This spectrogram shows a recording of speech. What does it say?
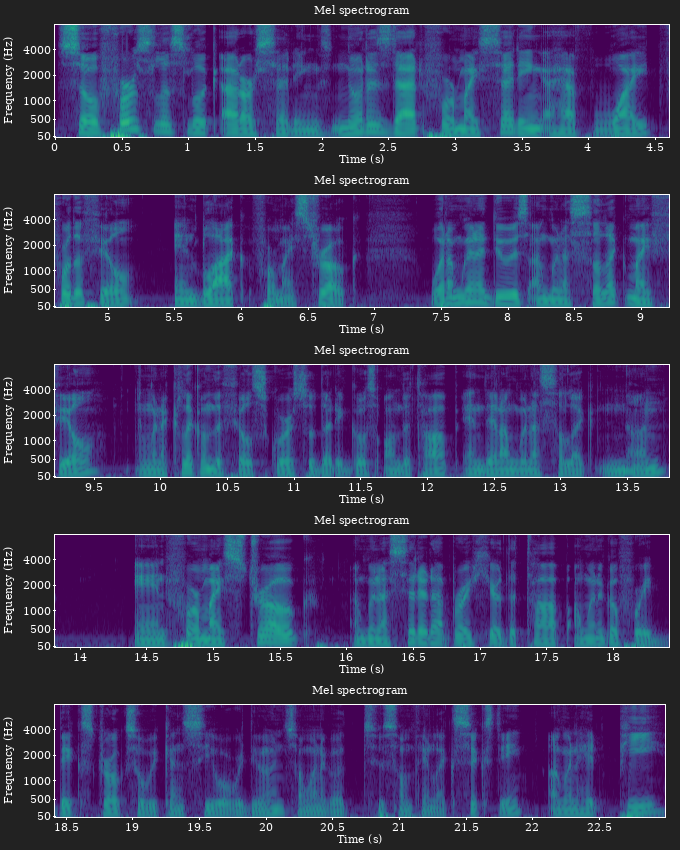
So first, let's look at our settings. Notice that for my setting, I have white for the fill and black for my stroke. What I'm going to do is I'm going to select my fill. I'm going to click on the fill square so that it goes on the top. And then I'm going to select none. And for my stroke, I'm going to set it up right here at the top. I'm going to go for a big stroke so we can see what we're doing. So I'm going to go to something like 60. I'm going to hit P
